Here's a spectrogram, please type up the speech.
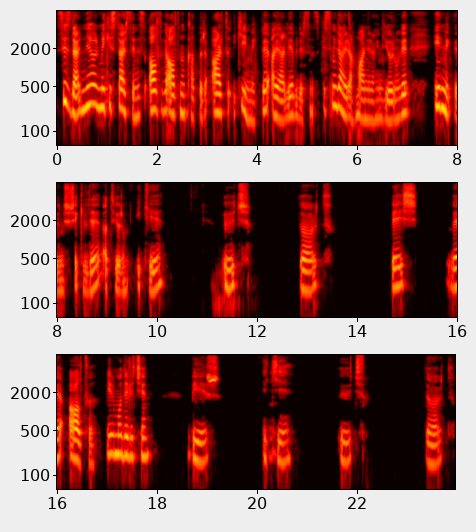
Sizler ne örmek isterseniz 6 ve 6'nın katları artı 2 ilmekle ayarlayabilirsiniz. Bismillahirrahmanirrahim diyorum ve ilmeklerimi şu şekilde atıyorum. 2 3 4 5 ve 6 bir model için 1 2 3 4,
